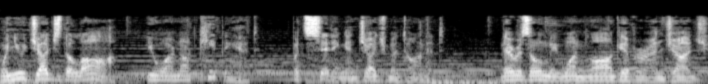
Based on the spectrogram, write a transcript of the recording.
When you judge the law, you are not keeping it, but sitting in judgment on it. There is only one lawgiver and judge,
